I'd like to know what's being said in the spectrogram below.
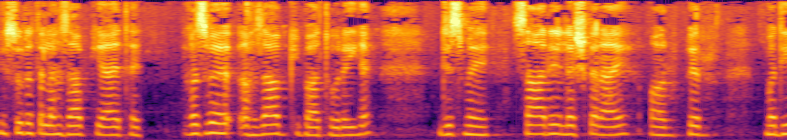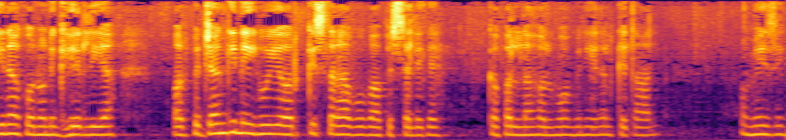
یہ صورت الحضاب کی آیت ہے۔ غزب احزاب کی بات ہو رہی ہے۔ جس میں سارے لشکر آئے اور پھر مدینہ کو انہوں نے گھیر لیا اور پھر جنگ ہی نہیں ہوئی اور کس طرح وہ واپس چلے گئے. کف اللہ المومنین القتال. امیزنگ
